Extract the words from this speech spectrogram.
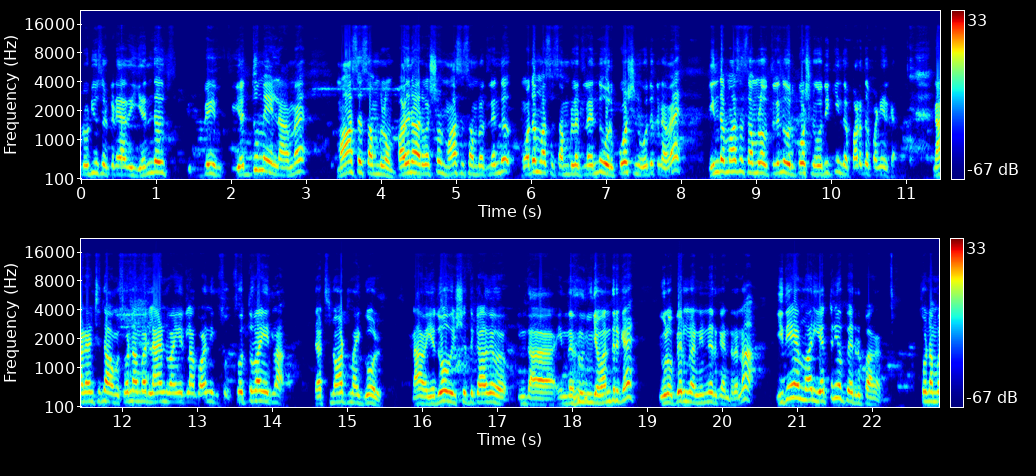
ப்ரொடியூசர் கிடையாது எந்த எதுவுமே இல்லாம மாச சம்பளம் பதினாறு வருஷம் மாச சம்பளத்துல இருந்து முத மாச சம்பளத்துல இருந்து ஒரு போர்ஷன் ஒதுக்குனவன் இந்த மாச சம்பளத்துல இருந்து ஒரு போர்ஷன் ஒதுக்கி இந்த படத்தை பண்ணிருக்கேன் நான் நினைச்சிருந்தா அவங்க சொன்ன மாதிரி லேண்ட் வாங்கிருக்கலாம் குழந்தைக்கு சொத்து வாங்கிருக்கலாம் தட்ஸ் நாட் மை கோல் நான் ஏதோ விஷயத்துக்காக இந்த இந்த இங்க வந்திருக்கேன் இவ்வளவு பேர் நான் நின்று இருக்கேன்றேன்னா இதே மாதிரி எத்தனையோ பேர் இருப்பாங்க. சோ நம்ம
